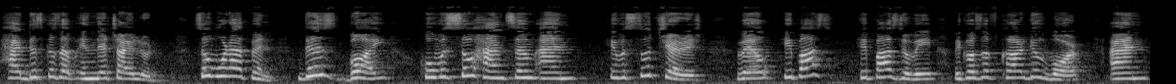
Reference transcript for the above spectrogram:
had discussed in their childhood. So what happened? This boy who was so handsome and he was so cherished, well, he passed, he passed away because of Kargil war and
